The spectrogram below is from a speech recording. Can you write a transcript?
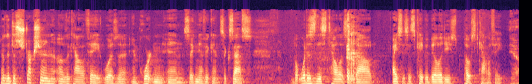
So the destruction of the caliphate was an important and significant success But what does this tell us about ISIS's capabilities post caliphate? Yeah.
